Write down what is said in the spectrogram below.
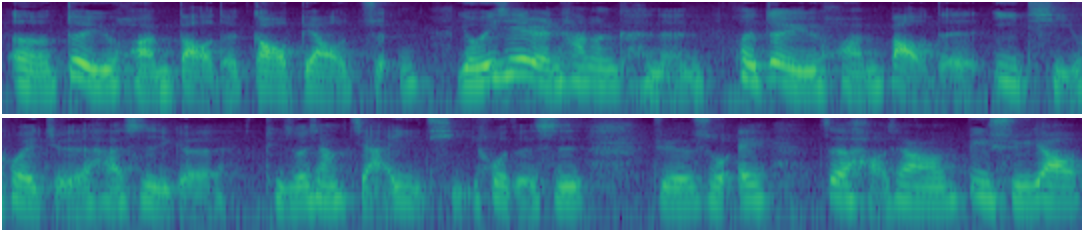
呃，对于环保的高标准，有一些人他们可能会对于环保的议题会觉得它是一个，比如说像假议题，或者是觉得说，哎，这好像必须要。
